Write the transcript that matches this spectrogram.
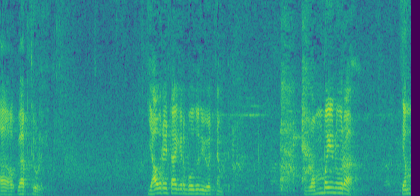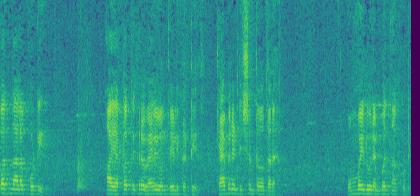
ಆ ವ್ಯಾಪ್ತಿ ಒಳಗೆ. ಯಾವ ರೇಟ್ ಆಗಿರ್ಬೋದು ನೀವು ಯೋಚನೆ ಮಾಡಿ. ಒಂಬೈನೂರ ಎಂಬತ್ನಾಲ್ಕು ಕೋಟಿ ಆ ಎಪ್ಪತ್ತು ಎಕರೆ ವ್ಯಾಲ್ಯೂ ಅಂತ ಹೇಳಿ ಕಟ್ಟಿ ಕ್ಯಾಬಿನೆಟ್ ಡಿಸಿಷನ್ ತಗೋತಾರೆ. ಒಂಬೈನೂರ ಎಂಬತ್ನಾಲ್ಕು ಕೋಟಿ.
